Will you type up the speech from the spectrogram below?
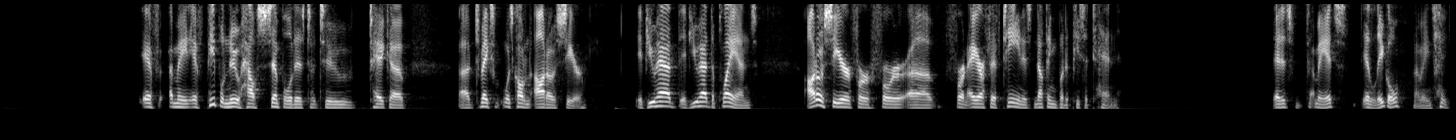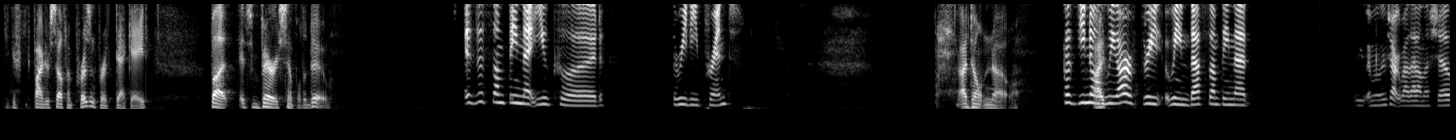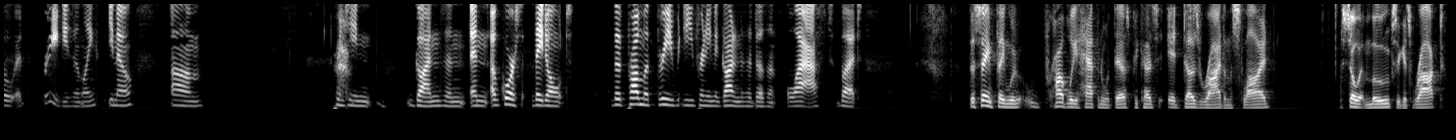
If I mean, if people knew how simple it is to to take a uh, to make what's called an auto sear, if you had if you had the plans, auto sear for for uh, for an AR-15 is nothing but a piece of tin. It is. I mean, it's illegal. I mean, you can find yourself in prison for a decade, but it's very simple to do. Is this something that you could 3D print? I don't know. Because you know I, we are three. I mean, that's something that. I mean, we've talked about that on the show at pretty decent length. You know, um, printing guns and and of course they don't. The problem with 3D printing a gun is it doesn't last, but. The same thing would probably happen with this because it does ride on the slide. So it moves, it gets rocked.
